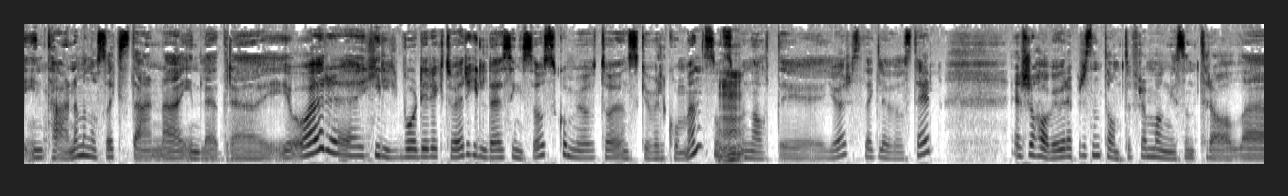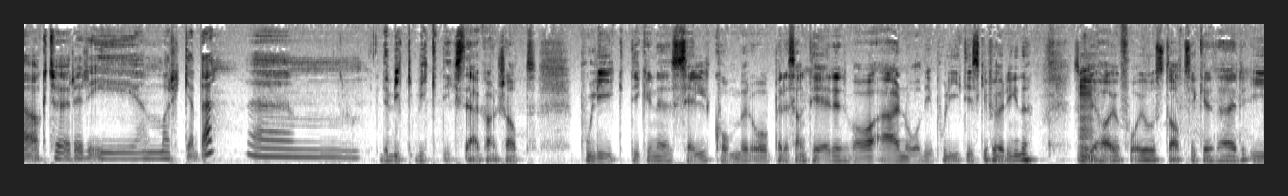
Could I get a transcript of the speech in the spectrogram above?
interne, men også eksterne innledere i år. Eh, vår direktør Hilde Singsås kommer jo til å ønske velkommen, sånn som hun alltid gjør, så det gleder vi oss til. Ellers så har vi jo representanter fra mange sentrale aktører i markedet. Um, det viktigste er kanskje at politikerne selv kommer og presenterer hva er nå de politiske føringene. Så vi jo, får jo statssekretær i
